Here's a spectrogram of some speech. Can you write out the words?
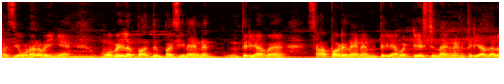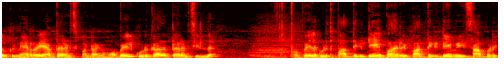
பசியை உணர வைங்க. மொபைலை பார்த்து பசினா என்னன்னு தெரியாமல் சாப்பாடுனா என்னென்னு தெரியாமல் டேஸ்ட்டுனா என்னென்னு தெரியாத அளவுக்கு நிறையா பேரண்ட்ஸ் பண்ணுறாங்க மொபைல் கொடுக்காத பேரண்ட்ஸ் இல்லை. மொபைலை கொடுத்து பார்த்துக்கிட்டே பாரு பார்த்துக்கிட்டே போய் சாப்பிடு.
